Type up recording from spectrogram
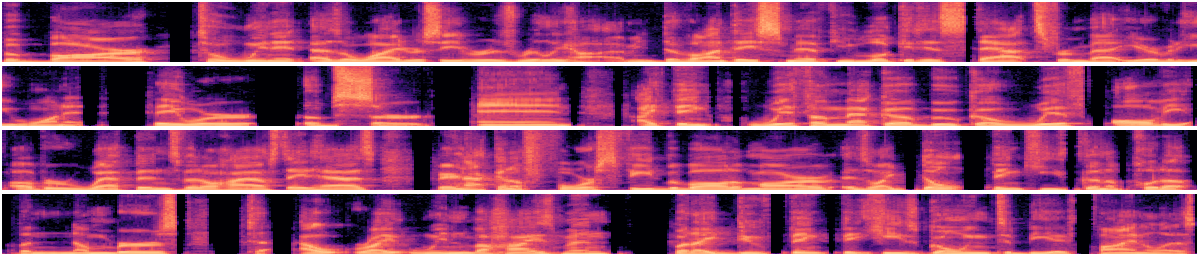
the bar to win it as a wide receiver is really high. I mean, DeVonta Smith, you look at his stats from that year that he won it, they were absurd. And I think with Emeka Egbuka, with all the other weapons that Ohio State has, they're not going to force feed the ball to Marv. And so I don't think he's going to put up the numbers to outright win the Heisman. But I do think that he's going to be a finalist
